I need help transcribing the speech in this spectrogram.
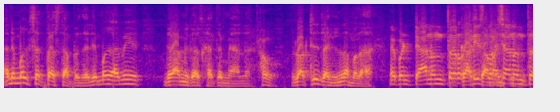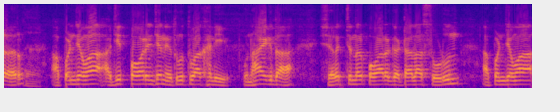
आणि मग सत्ता स्थापन झाली. मग आम्ही ग्रामविकास खातं मिळालं. हो. लॉटरीच लागली ना मला नाही पण त्यानंतर विकास अडीच. वर्षानंतर आपण जेव्हा अजित पवार यांच्या नेतृत्वाखाली पुन्हा एकदा शरदचंद्र पवार गटाला सोडून आपण जेव्हा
